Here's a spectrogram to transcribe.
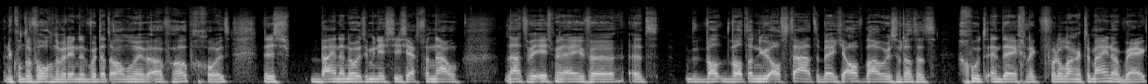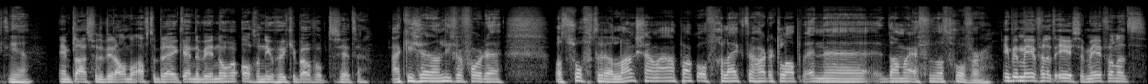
dan komt er volgende weer in en wordt dat allemaal weer overhoop gegooid. Er is bijna nooit een minister die zegt van nou, laten we eerst maar even het wat, wat er nu al staat een beetje afbouwen, zodat het goed en degelijk voor de lange termijn ook werkt. Ja. In plaats van het weer allemaal af te breken en er weer nog een nieuw hutje bovenop te zetten. Maar kies jij dan liever voor de wat softere, langzame aanpak... of gelijk de harde klap en uh, dan maar even wat grover? Ik ben meer van het eerste. Meer van het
